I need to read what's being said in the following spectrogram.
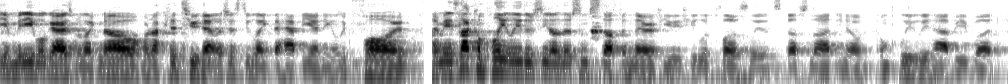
The Amid Evil guys were like, no, we're not going to do that. Let's just do like the happy ending. I was like, fine. I mean, it's not completely. There's you know there's some stuff in there if you if you look closely. That stuff's not you know completely happy, but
